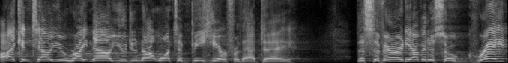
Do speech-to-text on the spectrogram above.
I can tell you right now, you do not want to be here for that day. The severity of it is so great.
